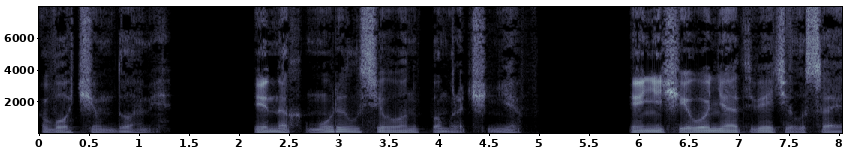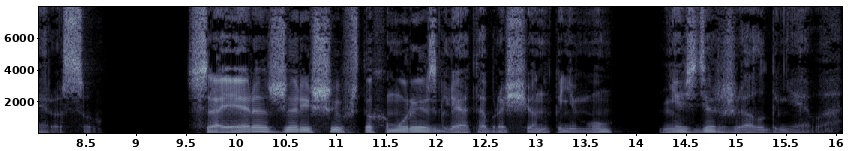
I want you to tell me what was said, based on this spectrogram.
в отчим доме. И нахмурился он, помрачнев, и ничего не ответил Саэросу. Саэрос же, решив, что хмурый взгляд обращен к нему, не сдержал гнева.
